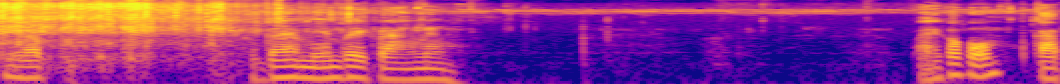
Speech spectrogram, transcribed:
นี่ครับได้เม้มไปอีกลังหนึ่งไปครับผมกลับ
